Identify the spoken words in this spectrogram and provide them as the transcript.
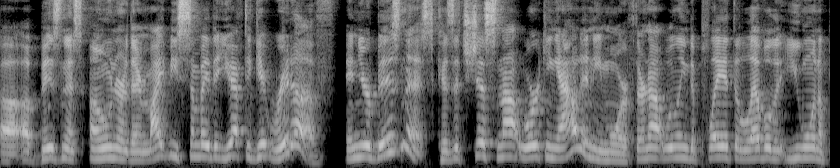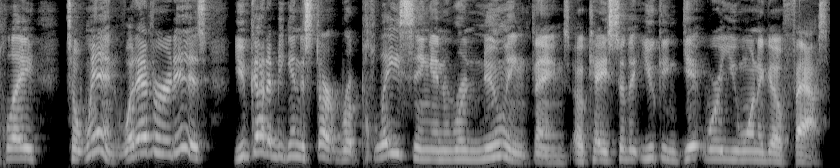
a business owner, there might be somebody that you have to get rid of in your business because it's just not working out anymore. If they're not willing to play at the level that you want to play to win, whatever it is, you've got to begin to start replacing and renewing things, okay, so that you can get where you want to go fast.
